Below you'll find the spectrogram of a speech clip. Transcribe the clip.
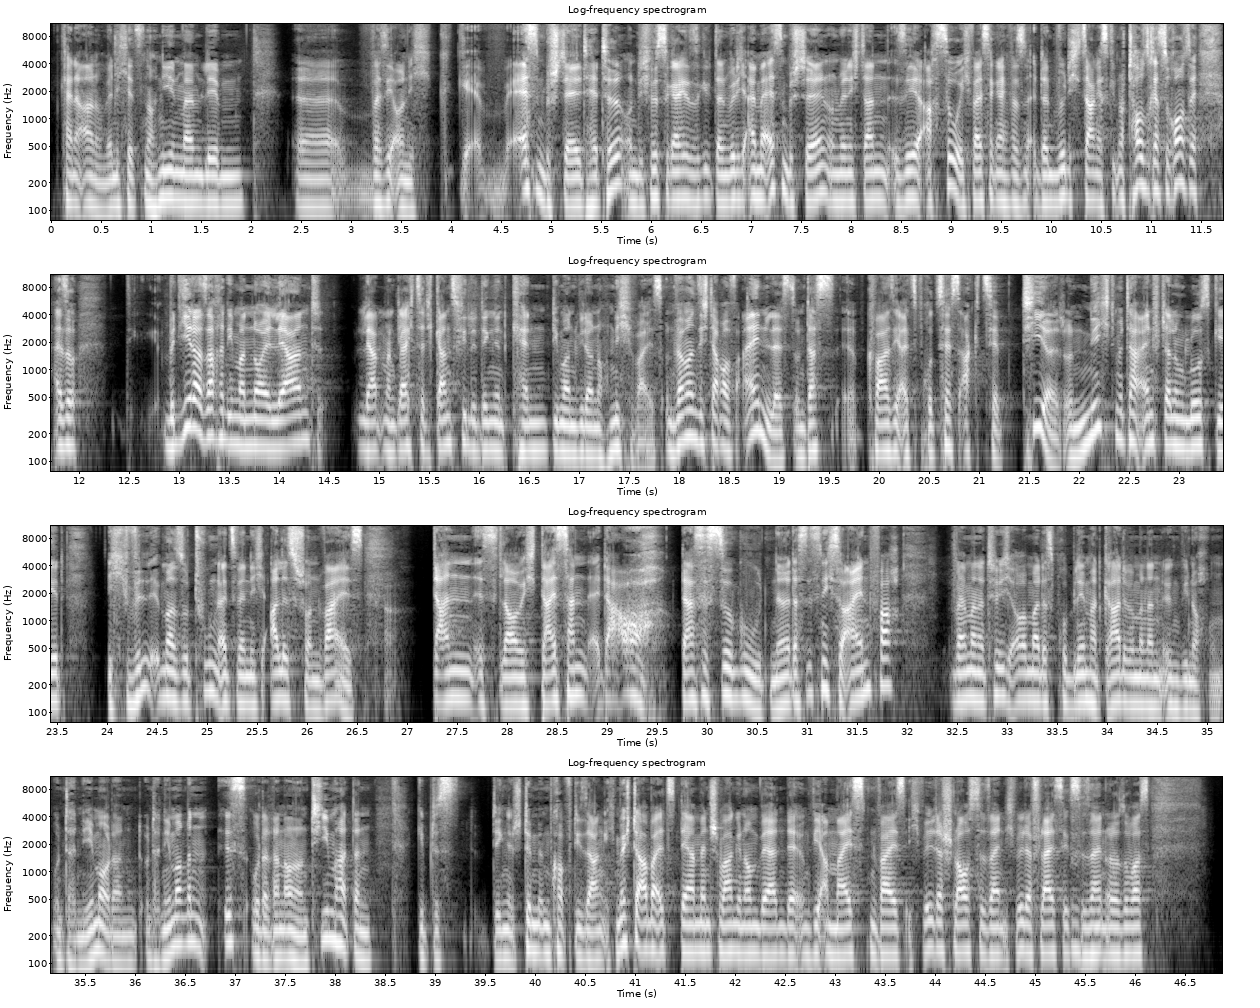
keine Ahnung, wenn ich jetzt noch nie in meinem Leben äh, weiß ich auch nicht, Essen bestellt hätte und ich wüsste gar nicht, was es gibt, dann würde ich einmal Essen bestellen und wenn ich dann sehe, ach so, ich weiß ja gar nicht, was, dann würde ich sagen, es gibt noch tausend Restaurants. Also mit jeder Sache, die man neu lernt, lernt man gleichzeitig ganz viele Dinge kennen, die man wieder noch nicht weiß. Und wenn man sich darauf einlässt und das äh, quasi als Prozess akzeptiert und nicht mit der Einstellung losgeht, ich will immer so tun, als wenn ich alles schon weiß, ja. dann ist, glaube ich, da ist dann, äh, da, oh, das ist so gut, ne? Das ist nicht so einfach, weil man natürlich auch immer das Problem hat, gerade wenn man dann irgendwie noch ein Unternehmer oder eine Unternehmerin ist oder dann auch noch ein Team hat, dann gibt es Dinge, Stimmen im Kopf, die sagen, ich möchte aber als der Mensch wahrgenommen werden, der irgendwie am meisten weiß, ich will der Schlauste sein, ich will der Fleißigste mhm. sein oder sowas.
